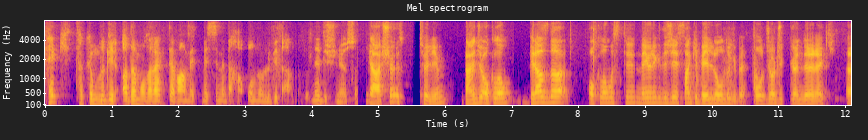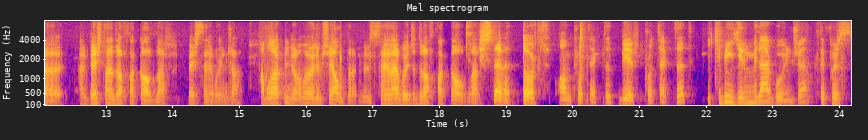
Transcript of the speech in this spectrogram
tek takımlı bir adam olarak devam etmesi mi daha onurlu bir davranış? Ne düşünüyorsun? Ya şöyle söyleyeyim. Bence Oklahoma biraz da Oklahoma City'nin ne yöne gideceği sanki belli olduğu gibi. Paul George'u göndererek e, hani 5 tane draft hakkı aldılar 5 sene boyunca. Tam olarak bilmiyorum ama öyle bir şey aldılar. Yani seneler boyunca draft hakkı aldılar. İşte evet 4 unprotected, 1 protected. 2020'ler boyunca Clippers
